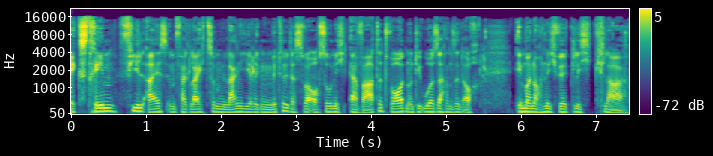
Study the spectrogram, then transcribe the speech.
extrem viel Eis im Vergleich zum langjährigen Mittel. Das war auch so nicht erwartet worden und die Ursachen sind auch immer noch nicht wirklich klar.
